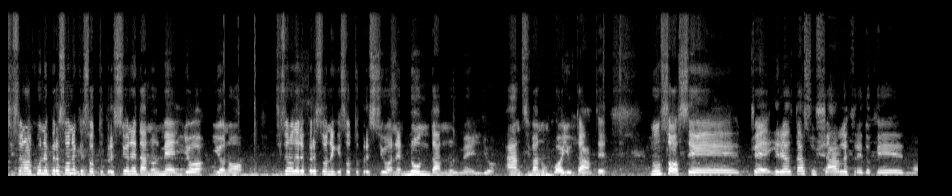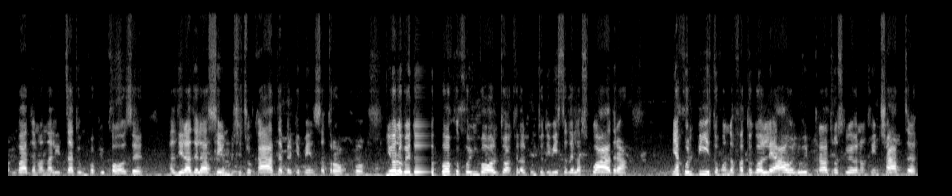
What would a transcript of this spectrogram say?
Ci sono alcune persone che sotto pressione danno il meglio, io no. Ci sono delle persone che sotto pressione non danno il meglio, anzi vanno un po' aiutate. Non so se, cioè, in realtà su Charles credo che vadano analizzate un po' più cose al di là della semplice giocata perché pensa troppo. Io lo vedo poco coinvolto anche dal punto di vista della squadra. Mi ha colpito quando ha fatto gol Leao e lui tra l'altro lo scrivevano anche in chat,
